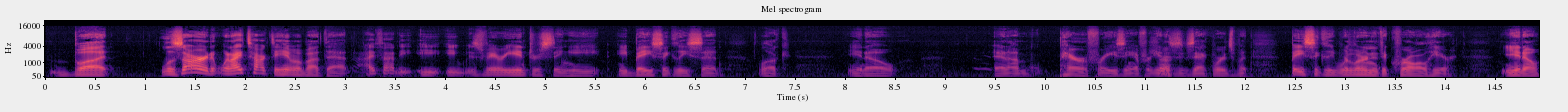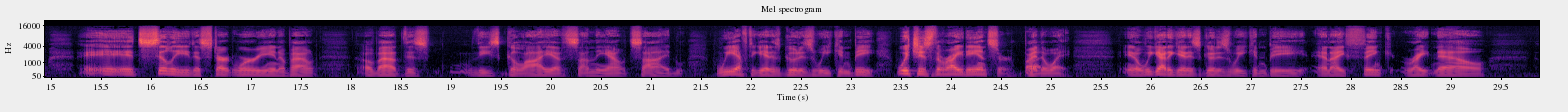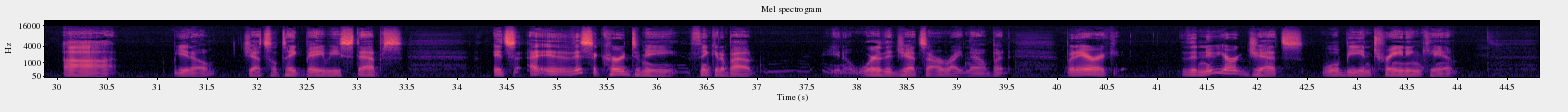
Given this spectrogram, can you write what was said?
But Lazard, when I talked to him about that, I thought he, he, he was very interesting. He he basically said, look, you know, and I'm paraphrasing, I forget his exact words, but basically we're learning to crawl here. You know, it's silly to start worrying about about this these Goliaths on the outside. We have to get as good as we can be, which is the right answer, by the way. You know, we got to get as good as we can be, and I think right now, uh, you know, Jets will take baby steps. It's it- this occurred to me thinking about you know where the Jets are right now, but but Eric, the New York Jets will be in training camp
